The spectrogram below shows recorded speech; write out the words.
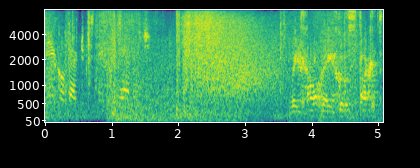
Vehicle factories taking damage. Wait, how they got stuck it?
